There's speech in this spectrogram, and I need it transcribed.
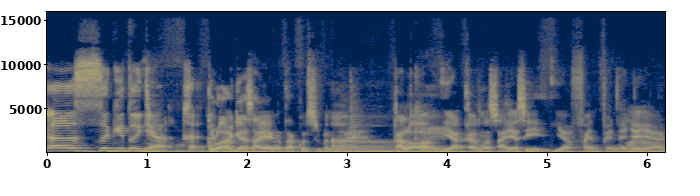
uh, segitunya. Ke- keluarga saya yang takut sebenarnya. Oh, Kalau oke. ya karena saya sih ya fine fine aja ya. Oh.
